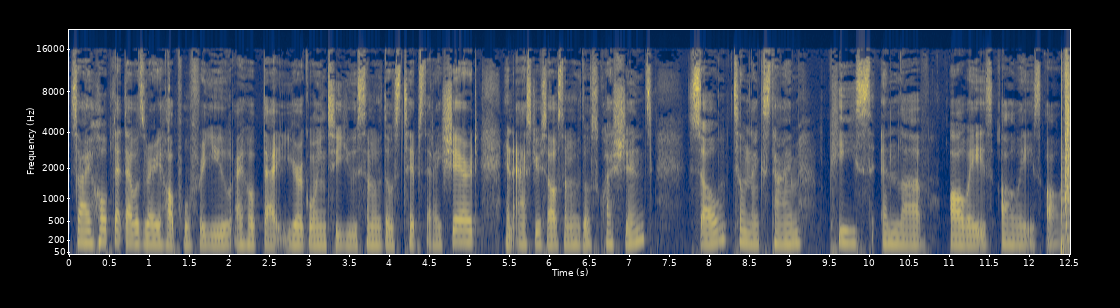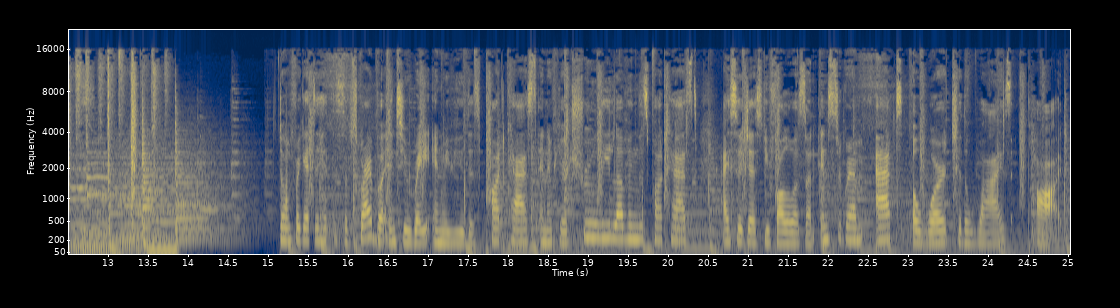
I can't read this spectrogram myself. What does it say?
So i hope that that was very helpful for you. I hope that you're going to use some of those tips that i shared and ask yourself some of those questions. So till next time peace and love always always always don't forget to hit the subscribe button to rate and review this podcast. And if you're truly loving this podcast, I suggest you follow us on Instagram at a word to the wise pod.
